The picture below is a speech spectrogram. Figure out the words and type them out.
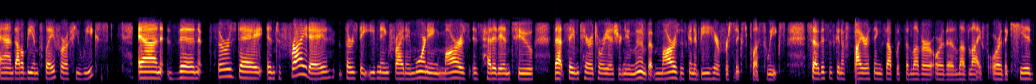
And that'll be in play for a few weeks. And then Thursday into Friday, Thursday evening, Friday morning, Mars is headed into that same territory as your new moon, but Mars is going to be here for six plus weeks. So this is going to fire things up with the lover or the love life or the kids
